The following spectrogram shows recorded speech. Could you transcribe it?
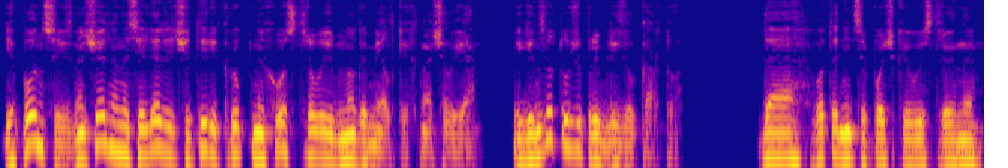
Японцы изначально населяли четыре крупных острова и много мелких, — начал я. И Гензо тут же приблизил карту. Да, вот они цепочкой выстроены.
